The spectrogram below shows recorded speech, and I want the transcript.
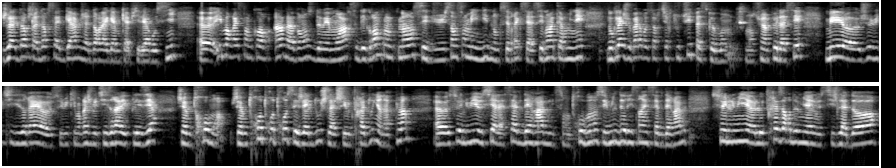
Je l'adore, j'adore cette gamme, j'adore la gamme capillaire aussi. Euh, il m'en reste encore un d'avance de mémoire. C'est des grands contenants, c'est du 500 ml donc c'est vrai que c'est assez long à terminer. Donc là je vais pas le ressortir tout de suite parce que bon je m'en suis un peu lassée. Mais euh, je l'utiliserai, euh, celui qui me reste je l'utiliserai avec plaisir. J'aime trop moi, j'aime trop trop trop ces gels douche là chez Ultra Doux, il y en a plein. celui aussi à la sève d'érable, ils sont trop bons, c'est huile de ricin et sève d'érable. Celui, le trésor de miel aussi, je l'adore.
